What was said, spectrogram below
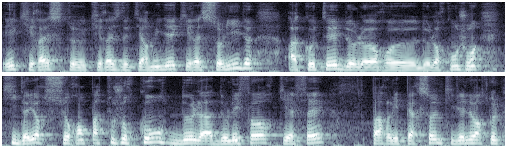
et qui restent, qui restent déterminées, qui restent solides à côté de leur, euh, de leur conjoint, qui d'ailleurs ne se rend pas toujours compte de l'effort qui est fait par les personnes qui viennent le voir. Parce que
